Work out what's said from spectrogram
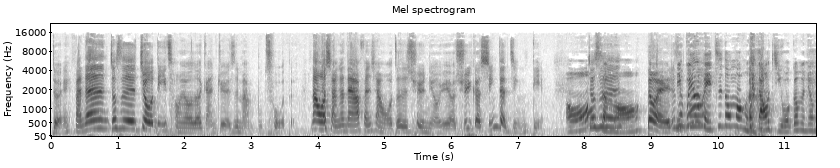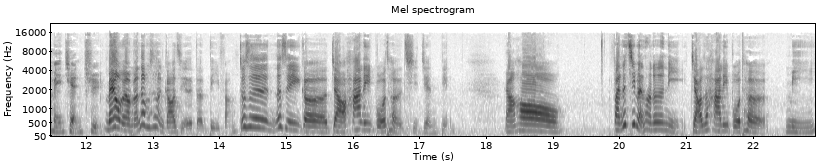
对，反正就是就地重游的感觉是蛮不错的。那我想跟大家分享，我这次去纽约有去一个新的景点。哦，就是什么？对，就是、你不要每次都弄很高级，我根本就没钱去。没有没有没有，那不是很高级的地方，就是那是一个叫哈利波特的旗舰店。然后，反正基本上就是你只要是哈利波特迷，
